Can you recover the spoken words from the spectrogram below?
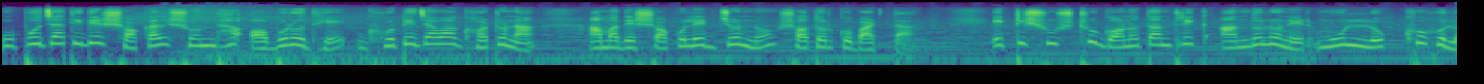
উপজাতিদের সকাল সন্ধ্যা অবরোধে ঘটে যাওয়া ঘটনা আমাদের সকলের জন্য সতর্কবার্তা। একটি সুষ্ঠু গণতান্ত্রিক আন্দোলনের মূল লক্ষ্য হল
